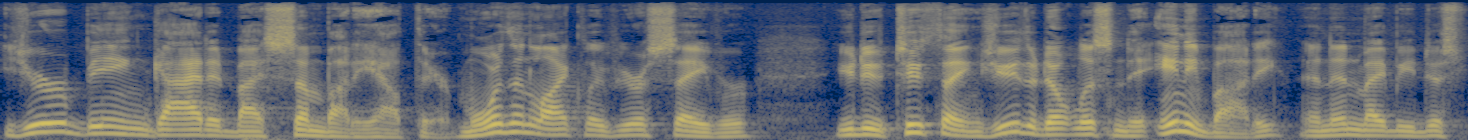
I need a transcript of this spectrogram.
you're being guided by somebody out there. More than likely, if you're a saver, you do two things. You either don't listen to anybody and then maybe just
